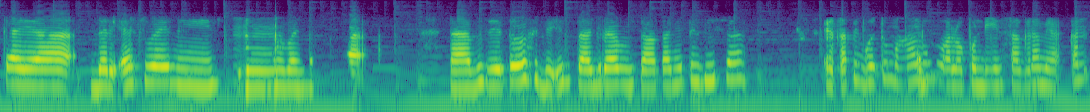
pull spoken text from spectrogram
kayak dari SW nih Hmm, udah banyak nah habis itu di Instagram misalkan itu bisa. Eh tapi gue tuh malu walaupun di Instagram ya. Kan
